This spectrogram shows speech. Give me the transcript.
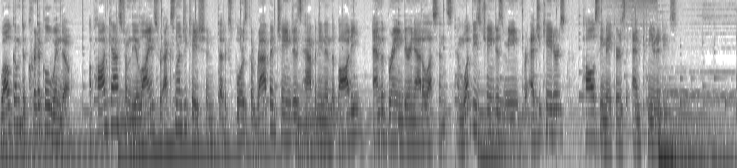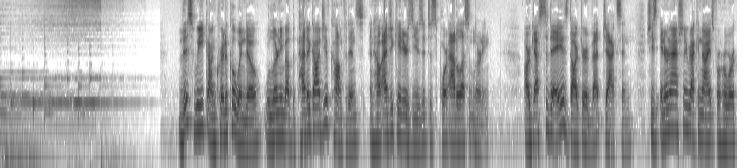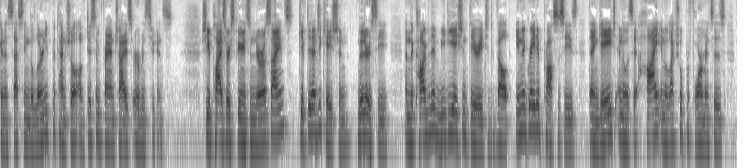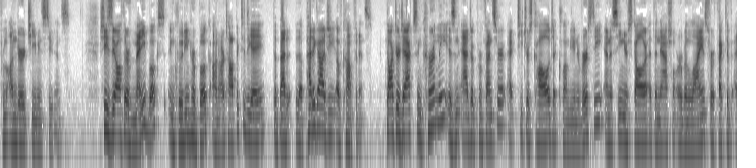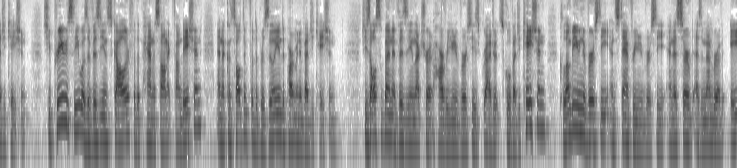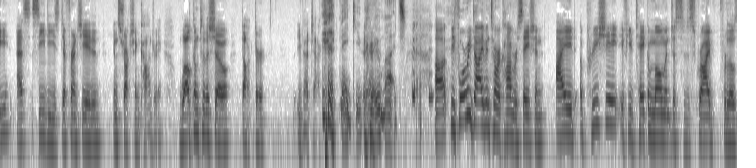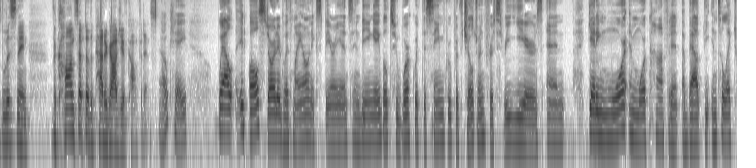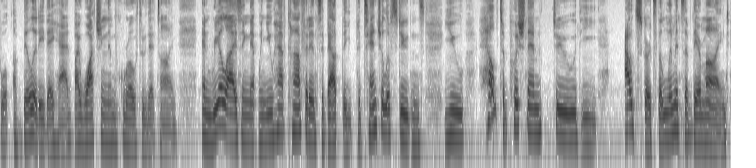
Welcome to Critical Window, a podcast from the Alliance for Excellent Education that explores the rapid changes happening in the body and the brain during adolescence and what these changes mean for educators, policymakers, and communities. This week on Critical Window, we're learning about the pedagogy of confidence and how educators use it to support adolescent learning. Our guest today is Dr. Yvette Jackson. She's internationally recognized for her work in assessing the learning potential of disenfranchised urban students. She applies her experience in neuroscience, gifted education, literacy, and the cognitive mediation theory to develop integrated processes that engage and elicit high intellectual performances from underachieving students. She's the author of many books, including her book on our topic today, The, the Pedagogy of Confidence. Dr. Jackson currently is an adjunct professor at Teachers College at Columbia University and a senior scholar at the National Urban Alliance for Effective Education. She previously was a visiting scholar for the Panasonic Foundation and a consultant for the Brazilian Department of Education. She's also been a visiting lecturer at Harvard University's Graduate School of Education, Columbia University, and Stanford University, and has served as a member of ASCD's differentiated instruction cadre. Welcome to the show, Dr. Yvette Jack. Thank you very much. uh, before we dive into our conversation, I'd appreciate if you take a moment just to describe for those listening the concept of the pedagogy of confidence. Okay. Well, it all started with my own experience in being able to work with the same group of children for three years and getting more and more confident about the intellectual ability they had by watching them grow through that time and realizing that when you have confidence about the potential of students, you help to push them to the outskirts, the limits of their mind,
